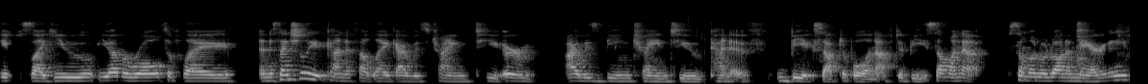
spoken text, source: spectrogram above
It was like you you have a role to play and essentially it kind of felt like I was trying to or I was being trained to kind of be acceptable enough to be someone that someone would want to marry.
